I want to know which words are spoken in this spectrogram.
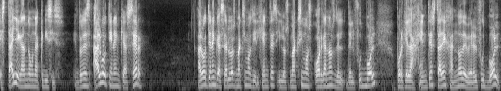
está llegando una crisis. Entonces algo tienen que hacer. Algo tienen que hacer los máximos dirigentes y los máximos órganos del, del fútbol porque la gente está dejando de ver el fútbol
